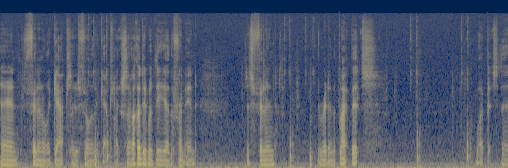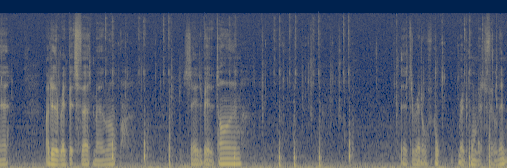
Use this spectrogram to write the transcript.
and fill in all the gaps. So just fill in the gaps like so, like I did with the uh, the front end. Just fill in the red and the black bits, white bits there. I do the red bits first, may as well. Saves a bit of time. There's the red, oh, red almost filled in.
